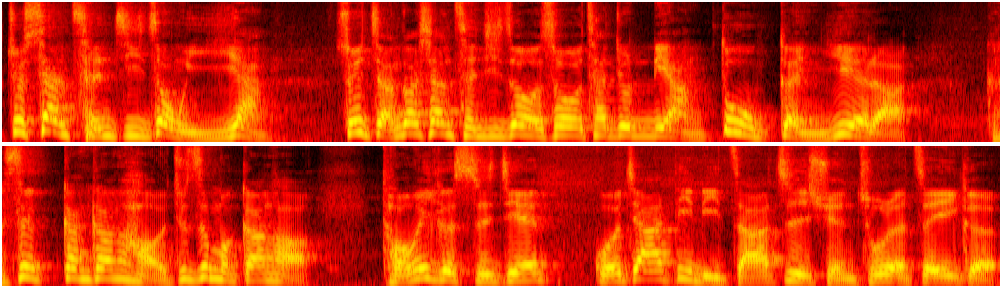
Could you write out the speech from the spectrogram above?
就像陈吉仲一样。所以讲到像陈吉仲的时候，他就两度哽咽了。可是刚刚好，就这么刚好，同一个时间，国家地理杂志选出了这一个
